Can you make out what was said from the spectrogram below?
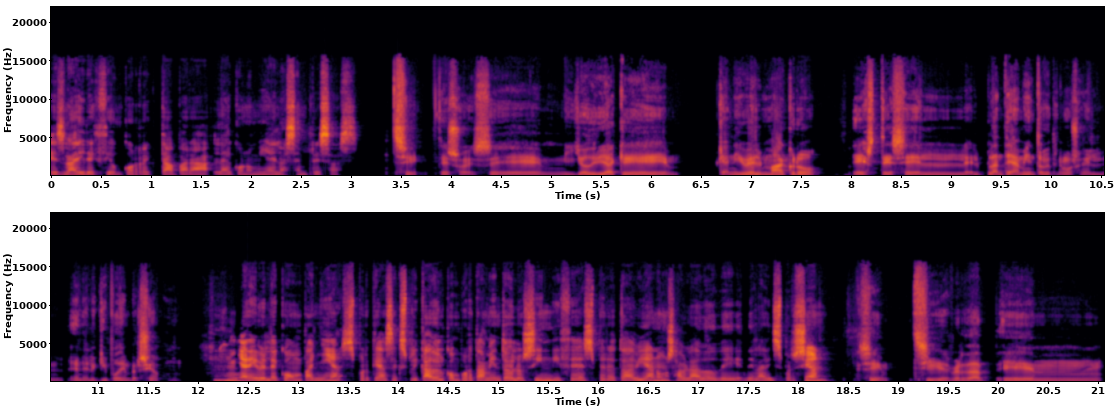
es la dirección correcta para la economía y las empresas. Sí, eso es. Eh, yo diría que, a nivel macro este es el, planteamiento que tenemos en el, equipo de inversión. Y a nivel de compañías, porque has explicado el comportamiento de los índices, pero todavía no hemos hablado de la dispersión. Sí, Sí, es verdad. Em,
